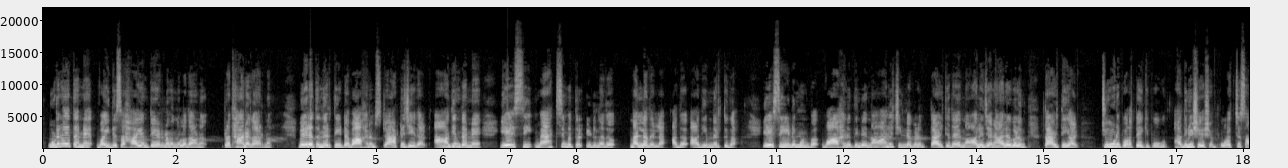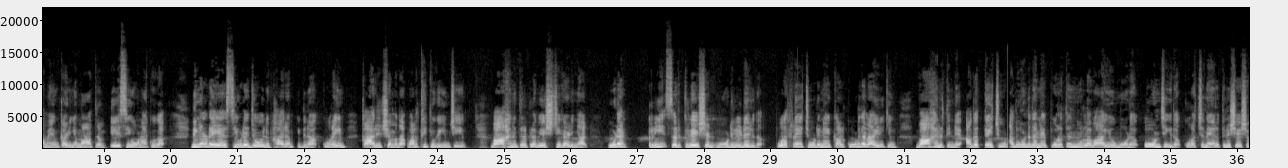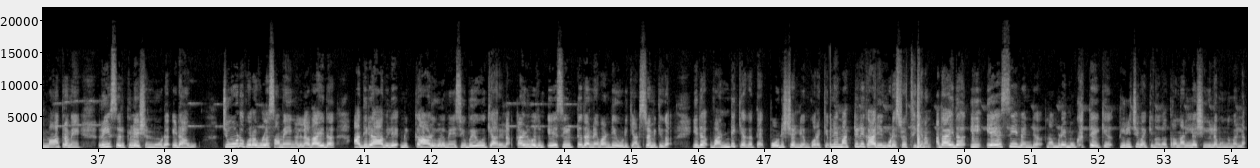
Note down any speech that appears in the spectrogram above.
ഉടനെ തന്നെ വൈദ്യസഹായം തേടണമെന്നുള്ളതാണ് പ്രധാന കാരണം. വേലത്ത് നിർത്തിയിട്ട വാഹനം സ്റ്റാർട്ട് ചെയ്താൽ ആദ്യം തന്നെ എ സി മാക്സിമത്തിൽ ഇടുന്നത് നല്ലതല്ല. അത് ആദ്യം നിർത്തുക. എ സി ഇടും മുൻപ് വാഹനത്തിന്റെ നാല് ചില്ലകളും താഴ്ത്തി അതായത് നാല് ജനാലകളും താഴ്ത്തിയാൽ ചൂട് പുറത്തേക്ക് പോകും. അതിനുശേഷം കുറച്ച് സമയം കഴിഞ്ഞ് മാത്രം എ സി ഓണാക്കുക. നിങ്ങളുടെ എ സിയുടെ ജോലിഭാരം ഇതിന് കുറയും കാര്യക്ഷമത വർദ്ധിക്കുകയും ചെയ്യും. വാഹനത്തിൽ പ്രവേശിച്ചു കഴിഞ്ഞാൽ ഉടൻ റീസർക്കുലേഷൻ മോഡിൽ ഇടരുത്. പുറത്തെ ചൂടിനേക്കാൾ കൂടുതലായിരിക്കും വാഹനത്തിന്റെ അകത്തെ ചൂട്. അതുകൊണ്ട് തന്നെ പുറത്തു നിന്നുള്ള വായു മോഡ് ഓൺ ചെയ്ത് കുറച്ചു നേരത്തിനു ശേഷം മാത്രമേ റീസർക്കുലേഷൻ മോഡ് ഇടാവൂ. ചൂട് കുറവുള്ള സമയങ്ങളിൽ അതായത് അതിരാവിലെ മിക്ക ആളുകളും എ സി ഉപയോഗിക്കാറില്ല. കഴിവതും എ സി ഇട്ട് തന്നെ വണ്ടി ഓടിക്കാൻ ശ്രമിക്കുക. ഇത് വണ്ടിക്കകത്തെ പൊടിശല്യം കുറയ്ക്കും. പിന്നെ മറ്റൊരു കാര്യം കൂടെ ശ്രദ്ധിക്കണം. അതായത് ഈ എ സി വെന്റ് നമ്മുടെ മുഖത്തേക്ക് തിരിച്ചു വയ്ക്കുന്നത് അത്ര നല്ല ശീലമൊന്നുമല്ല.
